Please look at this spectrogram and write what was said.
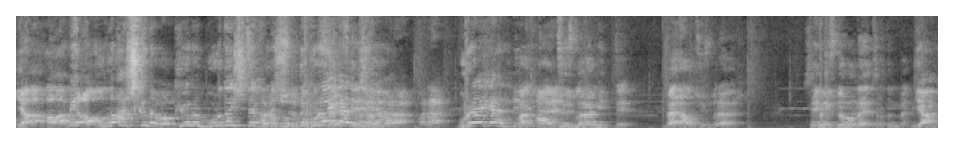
Ya abi Allah aşkına bakıyorum burada işte Para karıştırdı buraya Sen geldi seçtin, ya. Para, para. Buraya geldi. Bak Evet. 600 liram gitti. Ver 600 lira ver. Senin yüzünden ona yatırdım ben. Ya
